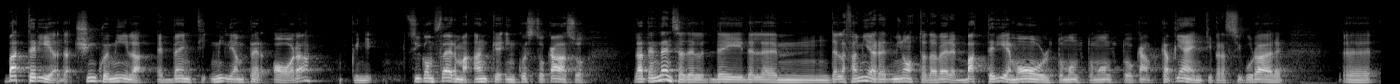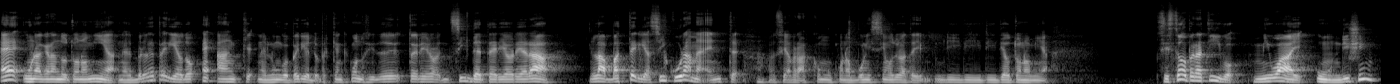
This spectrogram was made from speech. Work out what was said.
Batteria da 5020 mAh, quindi si conferma anche in questo caso la tendenza del, dei, delle, mm, della famiglia Redmi Note ad avere batterie molto molto molto capienti per assicurare eh, è una grande autonomia nel breve periodo e anche nel lungo periodo, perché anche quando si, deterior- si deteriorerà la batteria sicuramente si avrà comunque una buonissima durata di, di, di, di autonomia. Sistema operativo MIUI 11,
